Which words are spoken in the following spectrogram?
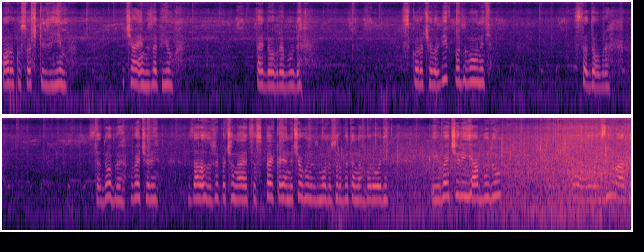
пару кусочків з'їм чаєм зап'ю. Та й добре буде. Скоро чоловік подзвонить. Все добре. Все добре. Ввечері зараз вже починається спека, я нічого не зможу зробити на городі. І ввечері я буду е, знімати.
